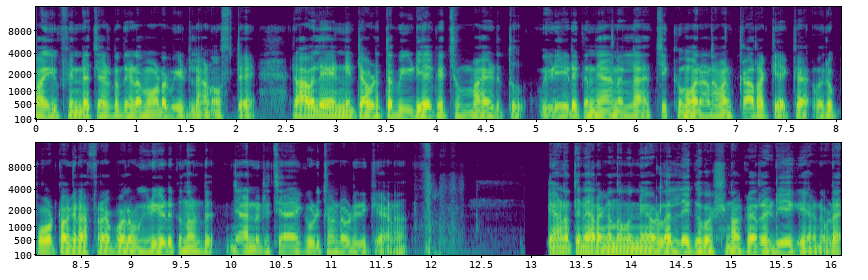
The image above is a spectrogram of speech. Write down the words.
വൈഫിന്റെ ചേട്ടത്തിയുടെ മോടെ വീട്ടിലാണ് സ്റ്റേ രാവിലെ എണ്ണീറ്റ് അവിടുത്തെ വീഡിയോ ഒക്കെ ചുമ്മാ എടുത്തു. വീഡിയോ എടുക്കുന്ന ഞാനല്ല ചിക്കുമോനാണ്. അവൻ കറക്കിയൊക്കെ ഒരു ഫോട്ടോഗ്രാഫറെ പോലെ വീഡിയോ എടുക്കുന്നുണ്ട്. ഞാനൊരു ചായ കുടിച്ചുകൊണ്ട് അവിടെ ഇരിക്കുകയാണ്. കല്യാണത്തിന് ഇറങ്ങുന്ന മുന്നേ ഉള്ള ലഘുഭക്ഷണമൊക്കെ റെഡിയൊക്കെയാണ് ഇവിടെ.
